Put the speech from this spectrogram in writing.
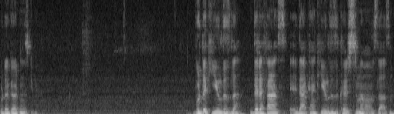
Burada gördüğünüz gibi. Buradaki yıldızla dereferans ederkenki yıldızı karıştırmamamız lazım.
